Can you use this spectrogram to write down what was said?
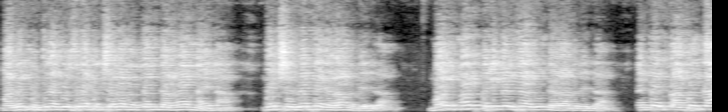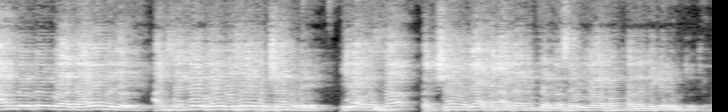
माझ्या पुतळा दुसऱ्या पक्षाला मतदान करणार नाही ना? मग शेजारच्या घरामध्ये जा. मग मग पलीकडच्या अजून घरामध्ये जा. नंतर आपण काम करतो गावामध्ये आणि सगळ्या भाऊ दुसऱ्या पक्षामध्ये. ही अवस्था पक्षामध्ये आपण आल्यानंतर नसावी जेव्हा आपण पदाधिकारी होतो तेव्हा.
